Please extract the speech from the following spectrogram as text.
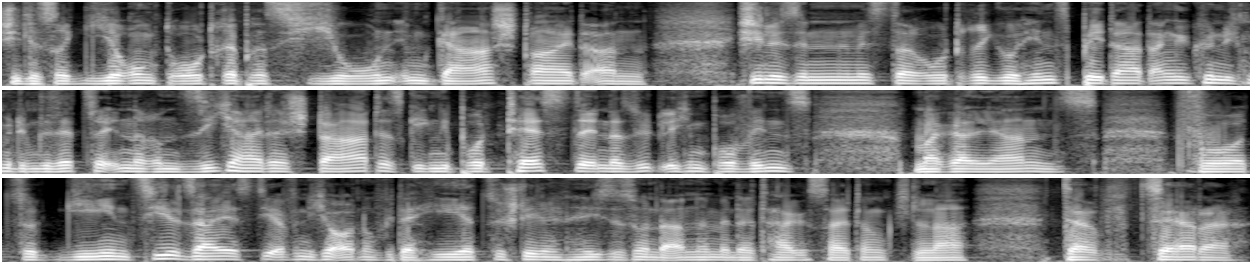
Chiles Regierung droht Repression im Gasstreit an. Chiles Innenminister Rodrigo Hinspeter hat angekündigt, mit dem Gesetz zur inneren Sicherheit des Staates gegen die Proteste in der südlichen Provinz Magallanes vorzugehen. Ziel sei es, die öffentliche Ordnung wiederherzustellen, hieß es unter anderem in der Tageszeitung La Tercera.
